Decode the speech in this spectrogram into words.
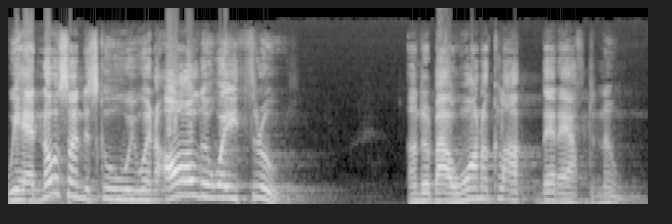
We had no Sunday school. We went all the way through until about 1 o'clock that afternoon.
